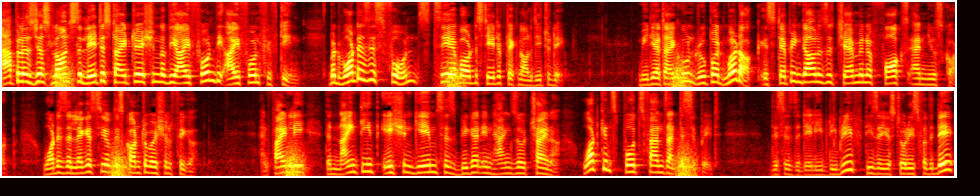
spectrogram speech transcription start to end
Apple has just launched the latest iteration of the iPhone, the iPhone 15. But what does this phone say about the state of technology today? Media tycoon Rupert Murdoch is stepping down as the chairman of Fox and News Corp. What is the legacy of this controversial figure? And finally, the 19th Asian Games has begun in Hangzhou, China. What can sports fans anticipate? This is the Daily Debrief. These are your stories for the day.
